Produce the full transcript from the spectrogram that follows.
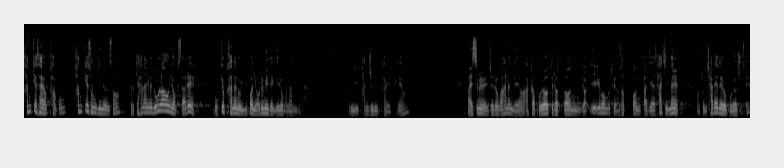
함께 사역하고 함께 섬기면서 그렇게 하나님의 놀라운 역사를 목격하는 이번 여름이 되기를 원합니다. 우리 반주는 부탁할게요. 말씀을 맺으려고 하는데요. 아까 보여드렸던 1번부터 6번까지의 사진을 어, 좀 차례대로 보여주세요.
